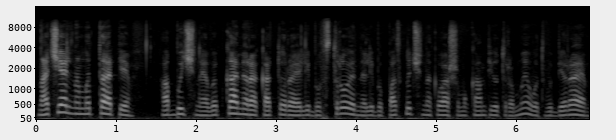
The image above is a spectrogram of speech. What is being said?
начальном этапе обычная веб-камера, которая либо встроена, либо подключена к вашему компьютеру, мы вот выбираем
